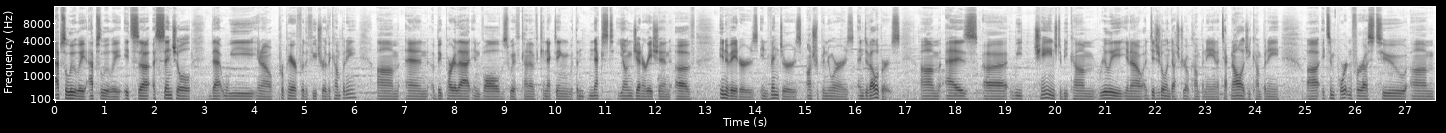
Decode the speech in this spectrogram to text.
Absolutely, absolutely. It's uh, essential that we, you know, prepare for the future of the company, um, and a big part of that involves with kind of connecting with the next young generation of innovators, inventors, entrepreneurs, and developers. Um, as uh, we change to become really, you know, a digital industrial company and a technology company, uh, it's important for us to um,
